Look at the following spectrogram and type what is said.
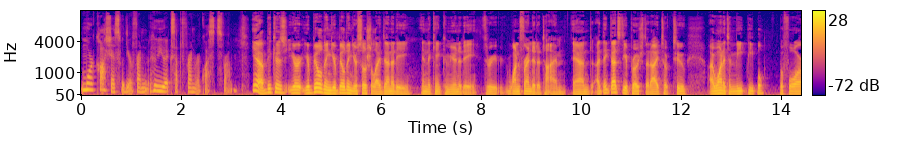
more cautious with your friend who you accept friend requests from. Yeah, because you're you're building you're building your social identity in the kink community through one friend at a time, and I think that's the approach that I took too. I wanted to meet people before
